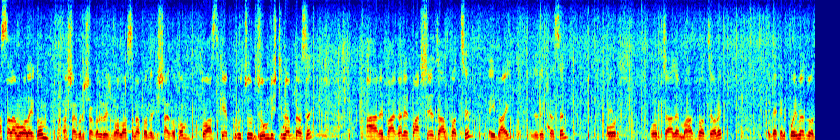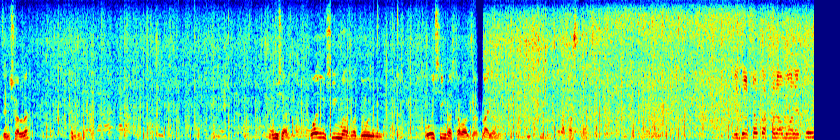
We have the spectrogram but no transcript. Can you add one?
আসসালামু আলাইকুম। আশা করি সকলে বেশ ভালো আছেন আপনাদেরকে স্বাগতম। তো আজকে প্রচুর ঝুম বৃষ্টি নামতে আছে আর এই বাগানের পাশে জাল পাচ্ছে এই ভাই যে দেখতেছেন ওর ওর জালে মাছ বাজছে অনেক। দেখেন কই মাছ বাজছে ইনশাল্লাহ ওই বিশাল ওই শিং মাছ বাজছে ওই ওই শিং মাছটা বাজছে পাইলাম। দর্শক আসসালামু আলাইকুম।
